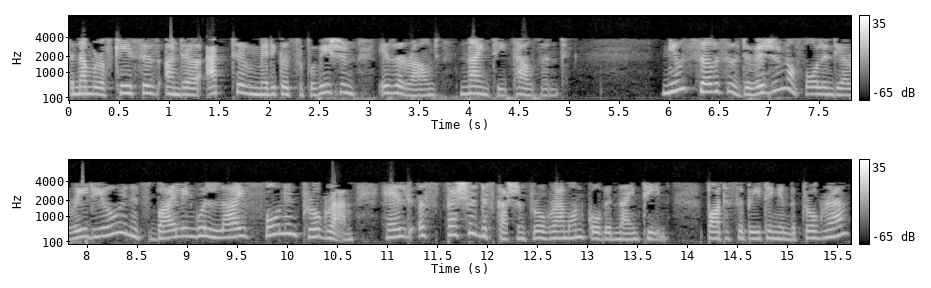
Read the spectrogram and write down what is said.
The number of cases under active medical supervision is around 90,000. News Services Division of All India Radio in its bilingual live phone-in program held a special discussion program on COVID-19. Participating in the program,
